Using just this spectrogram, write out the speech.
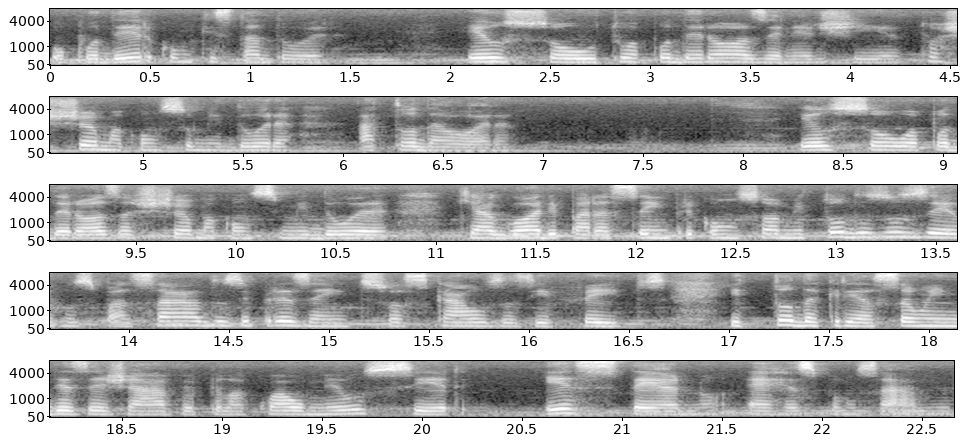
o poder conquistador. Eu sou tua poderosa energia, tua chama consumidora a toda hora. Eu sou a poderosa chama consumidora que agora e para sempre consome todos os erros passados e presentes, suas causas e efeitos e toda a criação indesejável pela qual o meu ser externo é responsável.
